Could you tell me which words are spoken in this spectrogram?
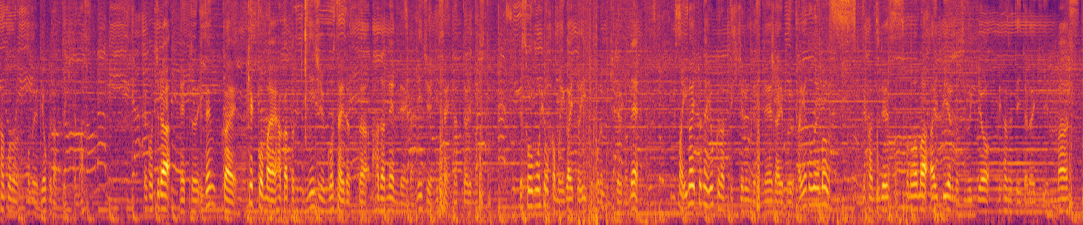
過去のものより良くなってきてます。でこちら、えっと、前回結構前測った時25歳だった肌年齢が22歳になっておりました。で総合評価も意外といいところに来てるので、まあ、意外とね良くなってきてるんですね。だいぶ。ありがとうございますって感じです。このまま IPL の続きを見させていただきます。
